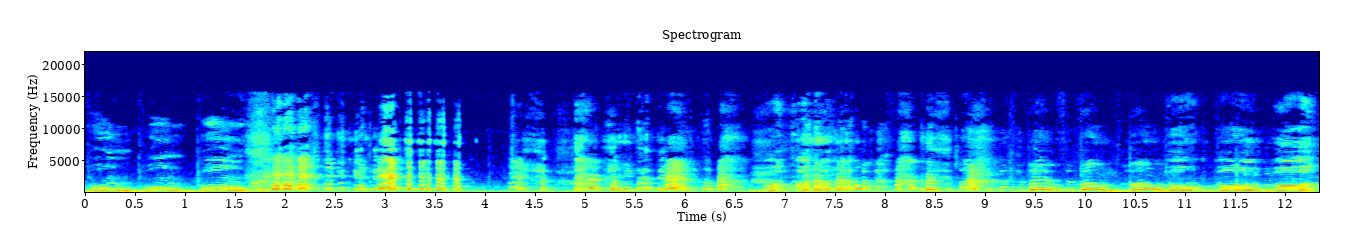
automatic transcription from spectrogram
Bum, bum, bum. Bum, bum, bum. Bum, bum, bum.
